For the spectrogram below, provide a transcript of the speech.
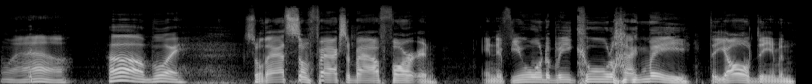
wow. oh boy. So that's some facts about farting. And if you want to be cool like me, the y'all demon,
